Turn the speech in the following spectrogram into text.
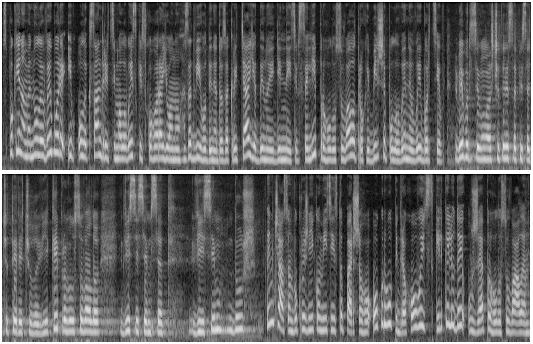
Спокійно минули вибори і в Олександрівці Маловисківського району. За дві години до закриття єдиної дільниці в селі проголосувало трохи більше половини виборців. Виборців у нас 454 чоловіки, проголосувало 278 душ. Тим часом в окружній комісії 101-го округу підраховують, скільки людей уже проголосували.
